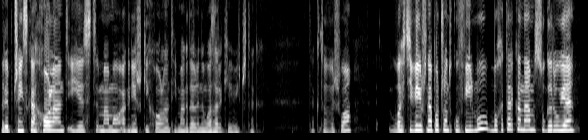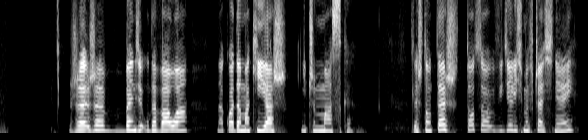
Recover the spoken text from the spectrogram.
Rybczyńska Holland i jest mamą Agnieszki Holland i Magdaleny Łazarkiewicz. Tak, tak to wyszło. Właściwie już na początku filmu bohaterka nam sugeruje, że, że będzie udawała, nakłada makijaż niczym maskę. Zresztą też to, co widzieliśmy wcześniej,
